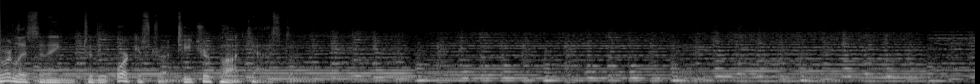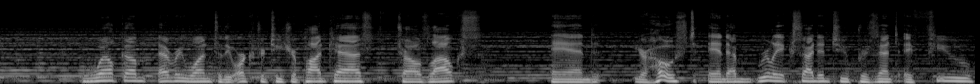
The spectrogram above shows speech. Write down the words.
You're listening to the Orchestra Teacher Podcast. Welcome, everyone, to the Orchestra Teacher Podcast. Charles Laux and your host, and I'm really excited to present a few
